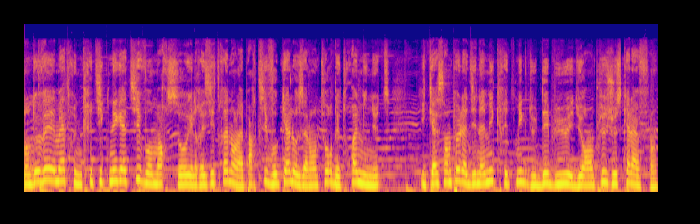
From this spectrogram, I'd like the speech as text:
L'on devait émettre une critique négative au morceau, il résiderait dans la partie vocale aux alentours des 3 minutes, qui casse un peu la dynamique rythmique du début et dure en plus jusqu'à la fin.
